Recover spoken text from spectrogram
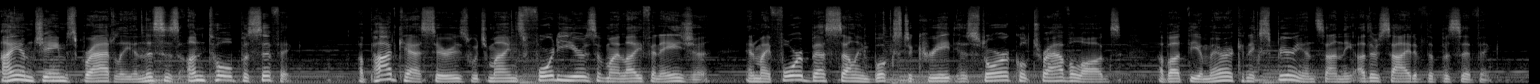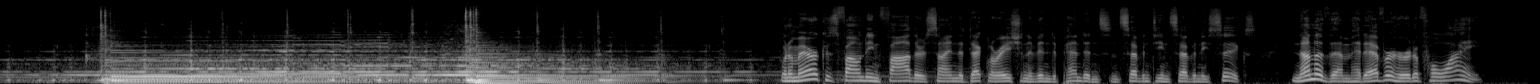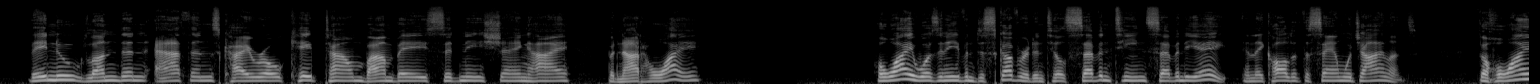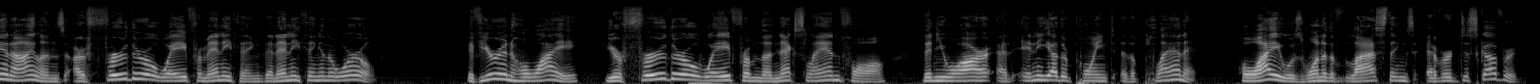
I am James Bradley, and this is Untold Pacific, a podcast series which mines 40 years of my life in Asia and my four best selling books to create historical travelogues about the American experience on the other side of the Pacific. When America's founding fathers signed the Declaration of Independence in 1776, None of them had ever heard of Hawaii. They knew London, Athens, Cairo, Cape Town, Bombay, Sydney, Shanghai, but not Hawaii. Hawaii wasn't even discovered until 1778, and they called it the Sandwich Islands. The Hawaiian Islands are further away from anything than anything in the world. If you're in Hawaii, you're further away from the next landfall than you are at any other point of the planet. Hawaii was one of the last things ever discovered.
